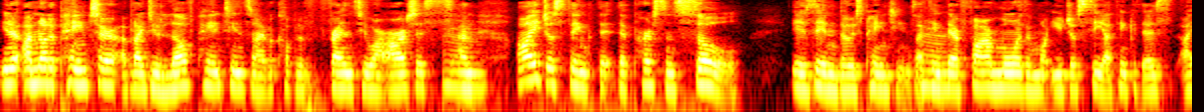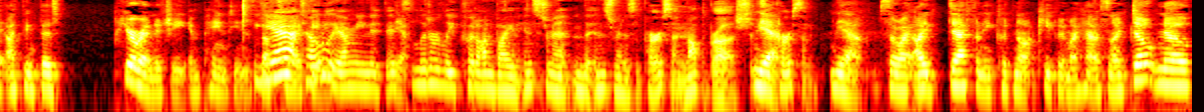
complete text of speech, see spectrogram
you know, I'm not a painter, but I do love paintings and I have a couple of friends who are artists. Mm. And I just think that the person's soul is in those paintings. I think mm. they're far more than what you just see. I think there's I, I think there's pure energy in paintings. That's yeah, my feeling. totally. I mean, it, it's literally put on by an instrument, and the instrument is a person, not the brush. It's Yeah. a person. Yeah. So I, I definitely could not keep it in my house. And I don't know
